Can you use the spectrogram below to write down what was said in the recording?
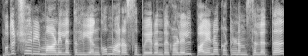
புதுச்சேரி மாநிலத்தில் இயங்கும் அரசு பேருந்துகளில் பயண கட்டணம் செலுத்த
